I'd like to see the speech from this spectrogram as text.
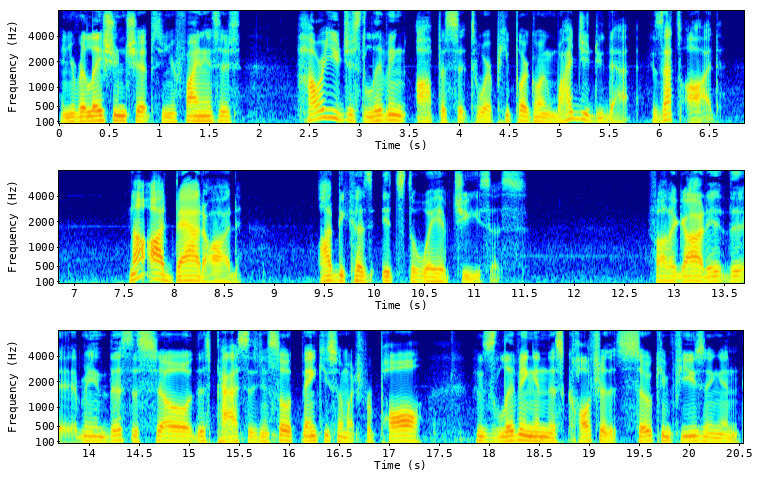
in your relationships, in your finances, how are you just living opposite to where people are going, why'd you do that? Because that's odd. Not odd, bad. Odd because it's the way of Jesus. Father God, it, the, I mean, this is so, this passage, and so thank you so much for Paul, who's living in this culture that's so confusing and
